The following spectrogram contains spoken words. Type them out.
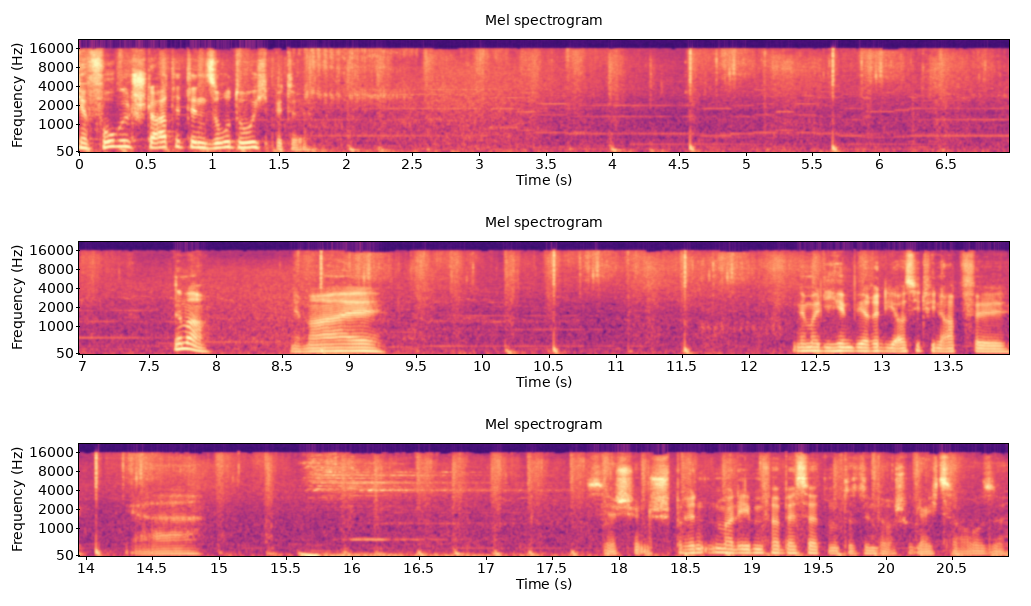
Welcher Vogel startet denn so durch, bitte? Nimm mal. Nimm mal. Nimm mal die Himbeere, die aussieht wie ein Apfel. Ja. Sehr schön. Sprinten mal eben verbessert. Und da sind wir auch schon gleich zu Hause.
